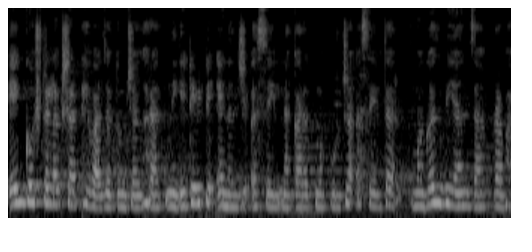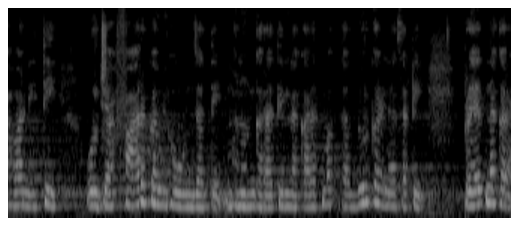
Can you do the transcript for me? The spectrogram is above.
एक गोष्ट लक्षात ठेवा जर तुमच्या घरात निगेटिव्हिटी एनर्जी असेल नकारात्मक ऊर्जा असेल तर मगज बियांचा प्रभावाने ती ऊर्जा फार कमी होऊन जाते. म्हणून घरातील नकारात्मकता दूर करण्यासाठी प्रयत्न करा.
